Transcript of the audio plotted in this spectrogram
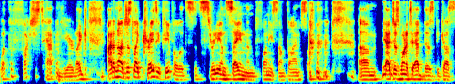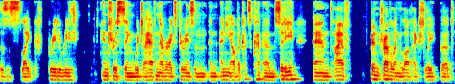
what the fuck just happened here? Like, I don't know, just like crazy people. It's it's really insane and funny sometimes. um, yeah, I just wanted to add this because this is like really really interesting, which I have never experienced in, in any other um, city. And I have been traveling a lot actually, but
